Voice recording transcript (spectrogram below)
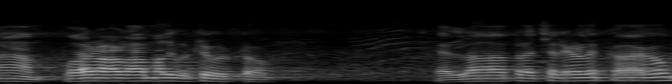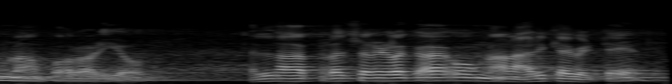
நாம் போராடாமல் விட்டுவிட்டோம்? எல்லா பிரச்சனைகளுக்காகவும் நாம் போராடியோம். எல்லா பிரச்சனைகளுக்காகவும் நான் அறிக்கை விட்டேன்.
